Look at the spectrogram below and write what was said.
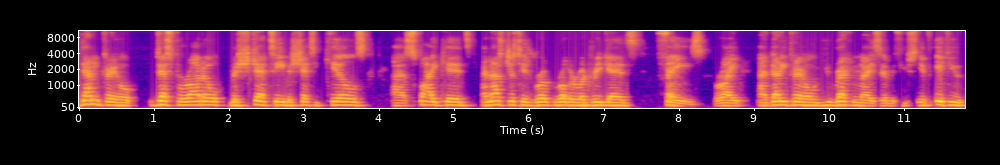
Danny Trejo, Desperado, Machete, Machete Kills, uh, Spy Kids, and that's just his Ro- Robert Rodriguez phase, right? Uh, Danny Trejo, you recognize him if you if if you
